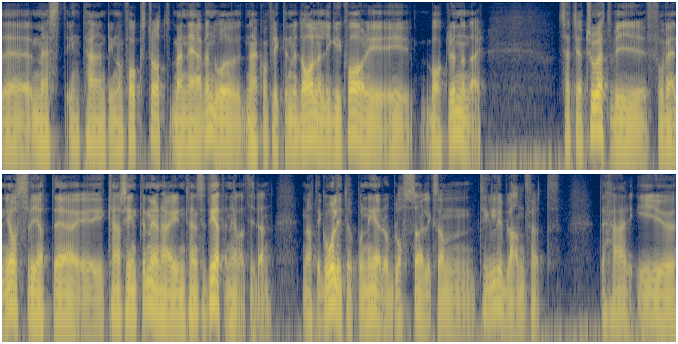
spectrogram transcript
Eh, mest internt inom Foxtrot men även då den här konflikten med Dalen ligger kvar i, i bakgrunden där. Så att jag tror att vi får vänja oss vid att det kanske inte med den här intensiteten hela tiden men att det går lite upp och ner och blossar liksom till ibland för att det här är ju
